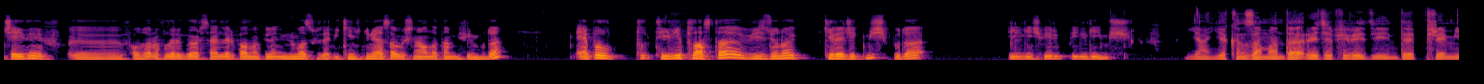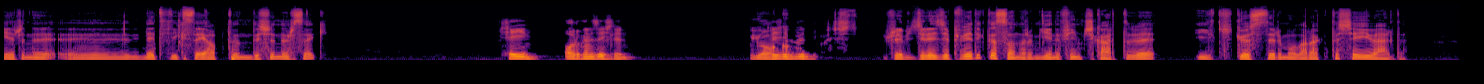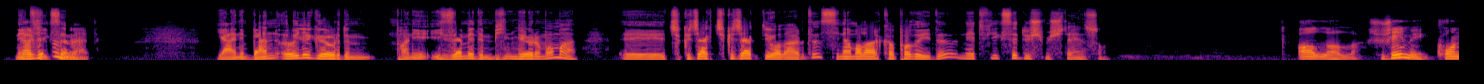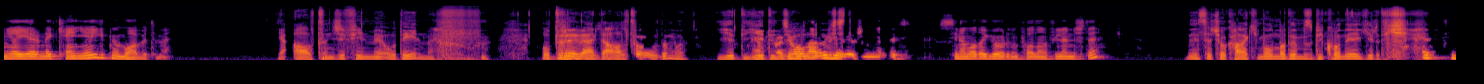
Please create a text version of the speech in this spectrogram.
şeydi e, fotoğrafları, görselleri falan filan inanılmaz güzel. İkinci Dünya Savaşı'nı anlatan bir film bu da. Apple TV Plus'ta vizyona girecekmiş. Bu da ilginç bir bilgiymiş. Yani yakın zamanda Recep İvedik'in de premierini e, Netflix'te yaptığını düşünürsek Şeyin, organize işlerin. yok. Recep İvedik- Re- Recep İvedik de sanırım yeni film çıkarttı ve ilk gösterim olarak da şeyi verdi. Netflix'e verdi. Yani ben öyle gördüm. Hani izlemedim bilmiyorum ama e, çıkacak çıkacak diyorlardı. Sinemalar kapalıydı. Netflix'e düşmüştü en son. Allah Allah. Şu şey mi? Konya yerine Kenya'ya gitme muhabbeti mi? Ya altıncı filmi o değil mi? Odur herhalde. Altı oldu mu? Yedi, Ya yedinci fragmanlarda olmamıştır. Sinemada gördüm falan filan işte. Neyse çok hakim olmadığımız bir konuya girdik.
